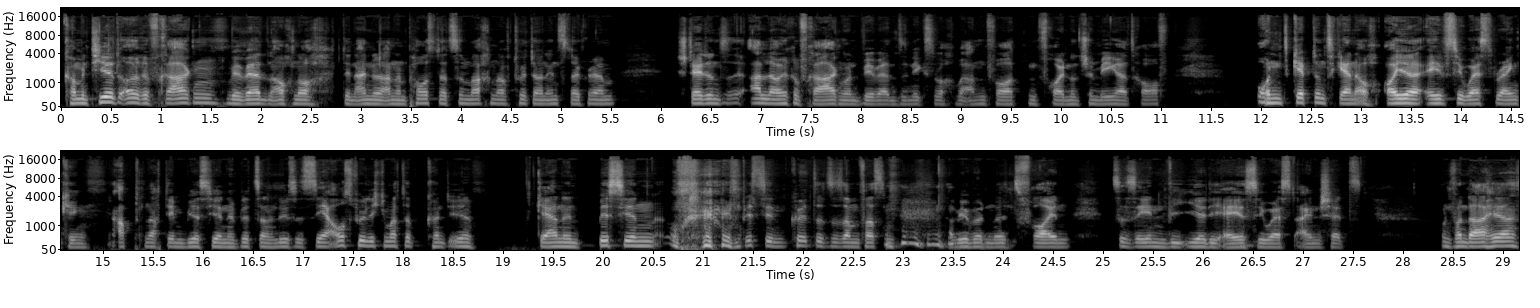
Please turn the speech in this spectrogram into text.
kommentiert eure Fragen. Wir werden auch noch den einen oder anderen Post dazu machen auf Twitter und Instagram. Stellt uns alle eure Fragen und wir werden sie nächste Woche beantworten. Freuen uns schon mega drauf. Und gebt uns gerne auch euer AFC West Ranking ab. Nachdem wir es hier in der Blitzanalyse sehr ausführlich gemacht haben, könnt ihr gerne ein bisschen, ein bisschen kürzer zusammenfassen. Aber wir würden uns freuen zu sehen, wie ihr die AFC West einschätzt. Und von daher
